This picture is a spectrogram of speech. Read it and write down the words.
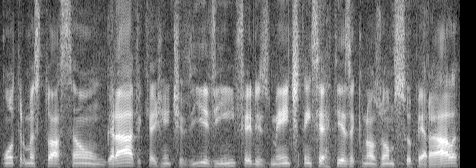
contra uma situação grave que a gente vive e infelizmente tem certeza que nós vamos superá-la,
